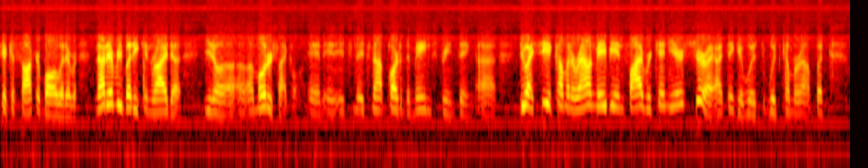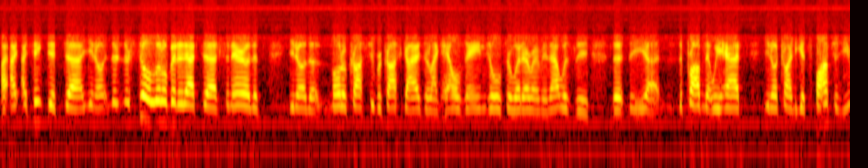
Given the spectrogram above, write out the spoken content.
kick a soccer ball, whatever. Not everybody can ride a, you know, a, a motorcycle, and it, it's it's not part of the mainstream thing. Uh, do I see it coming around maybe in five or ten years? Sure, I, I think it would would come around, but I, I think that uh, you know there, there's still a little bit of that uh, scenario that you know the motocross, supercross guys are like Hell's Angels or whatever. I mean that was the the the uh, the problem that we had. You know, trying to get sponsors. You,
